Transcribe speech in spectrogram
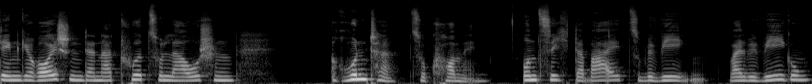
den Geräuschen der Natur zu lauschen, runterzukommen und sich dabei zu bewegen, weil Bewegung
